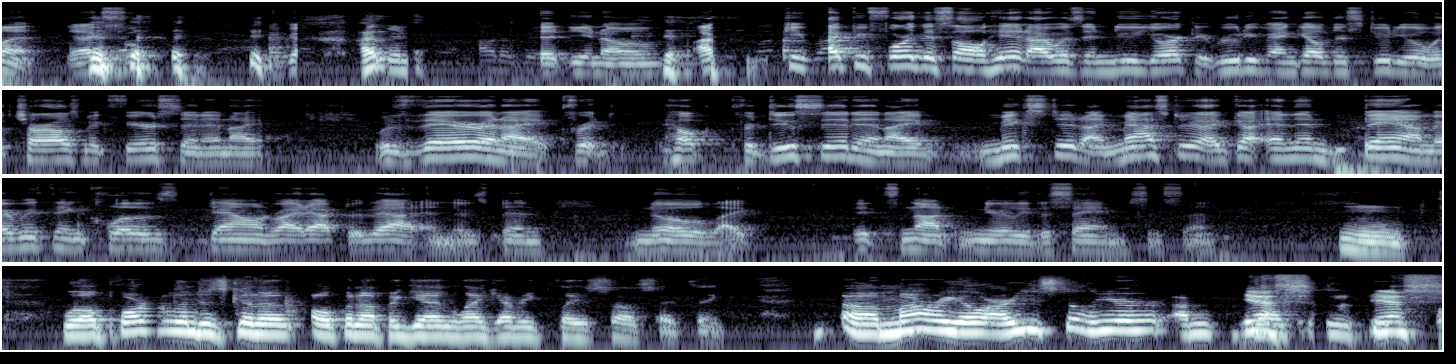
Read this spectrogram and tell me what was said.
Excellent. Excellent. out of it, you know. I was lucky. Right before this all hit, I was in New York at Rudy Van Gelder Studio with Charles McPherson, and I was there, and I helped produce it and I mixed it, I mastered it, I got, and then bam, everything closed down right after that, and there's been no like, it's not nearly the same since then. Hmm. Well, Portland is going to open up again, like every place else, I think. Uh, Mario, are you still here? I'm yes, yes,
